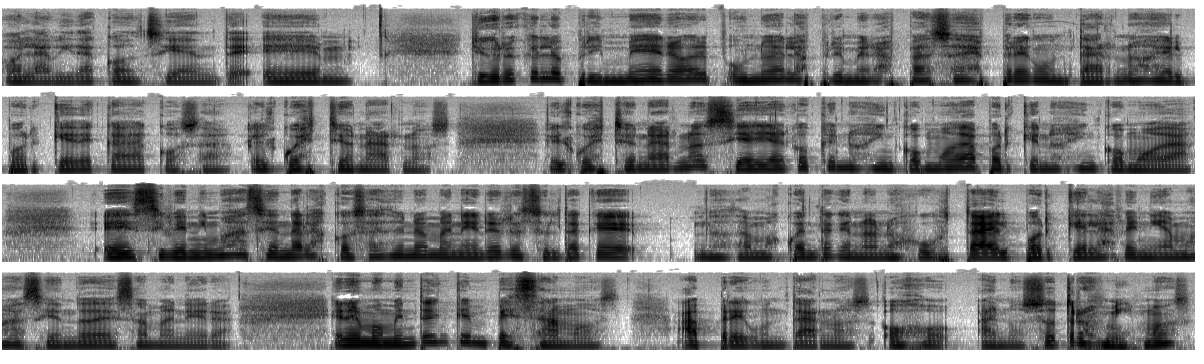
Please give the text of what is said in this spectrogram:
o la vida consciente, em, yo creo que lo primero, uno de los primeros pasos es preguntarnos el porqué de cada cosa, el cuestionarnos. El cuestionarnos si hay algo que nos incomoda, por qué nos incomoda. Eh, si venimos haciendo las cosas de una manera y resulta que nos damos cuenta que no nos gusta el por qué las veníamos haciendo de esa manera. En el momento en que empezamos a preguntarnos, ojo, a nosotros mismos,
